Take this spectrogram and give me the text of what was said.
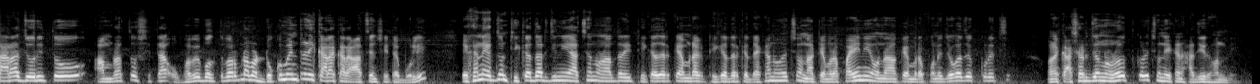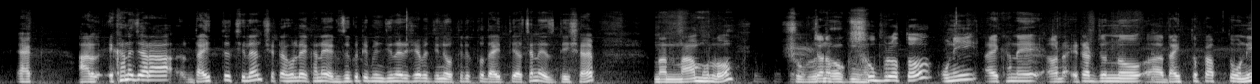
কারা জড়িত আমরা তো সেটা ওভাবে বলতে পারব না আমরা ডকুমেন্টারি কারা কারা আছেন সেটা বলি। এখানে একজন ঠিকাদার যিনি আছেন ওনাদের এই ঠিকাদারকে আমরা ঠিকাদারকে দেখানো হয়েছে ওনাকে আমরা পাইনি ওনাকে আমরা ফোনে যোগাযোগ করেছি ওনাকে আসার জন্য অনুরোধ করেছি উনি এখানে হাজির হননি। এক আর এখানে যারা দায়িত্বে ছিলেন সেটা হলো এখানে এক্সিকিউটিভ ইঞ্জিনিয়ার হিসেবে যিনি অতিরিক্ত দায়িত্বে আছেন এসডি সাহেব। ওনার নাম হলো সুব্রত উনি এখানে এটার জন্য দায়িত্বপ্রাপ্ত উনি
